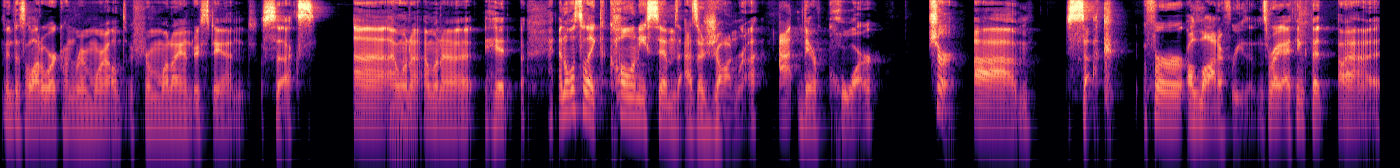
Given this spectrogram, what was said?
and does a lot of work on RimWorld, from what I understand, sucks. Uh, Mm-hmm. I want to I want to hit, and also like Colony Sims as a genre at their core sure. um, suck for a lot of reasons, right? I think that uh,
